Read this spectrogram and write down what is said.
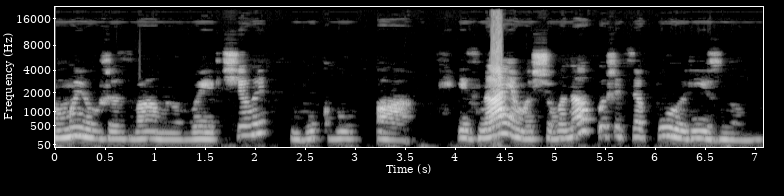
Ми вже з вами вивчили букву А і знаємо, що вона пишеться по-різному.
